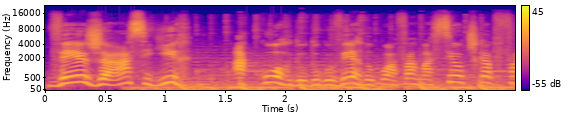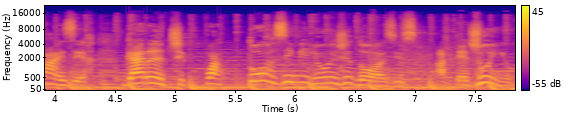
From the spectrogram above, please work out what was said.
Veja a seguir: acordo do governo com a farmacêutica Pfizer garante 14 milhões de doses até junho.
